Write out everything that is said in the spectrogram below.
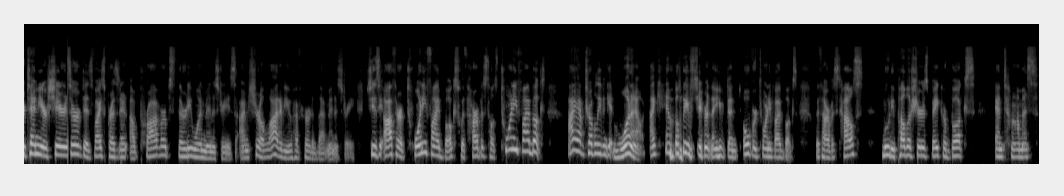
For 10 years, Sharon served as vice president of Proverbs 31 Ministries. I'm sure a lot of you have heard of that ministry. She is the author of 25 books with Harvest House. 25 books. I have trouble even getting one out. I can't believe, Sharon, that you've done over 25 books with Harvest House, Moody Publishers, Baker Books, and Thomas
